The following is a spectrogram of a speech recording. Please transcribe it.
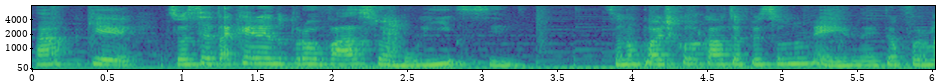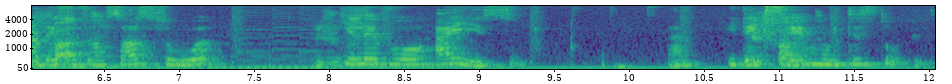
tá? Porque se você tá querendo provar a sua burrice, você não pode colocar outra pessoa no meio, né? Então foi uma De fato. decisão só sua Justo. que levou a isso. Tá? E tem De que fato. ser muito estúpido.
